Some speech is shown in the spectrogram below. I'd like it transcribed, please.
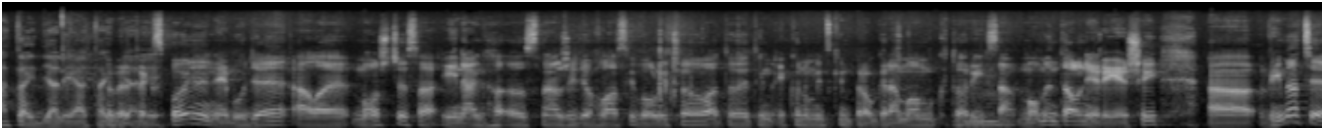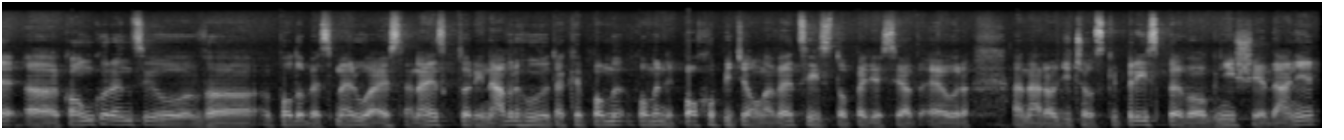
a tak ďalej a tak Dobre, ďalej. tak spojenie nebude, ale môžete sa inak snažiť o hlasy voličov a to je tým ekonomickým programom, ktorý mm. sa momentálne rieši. vy máte e, konkurenciu v podobe Smeru a SNS, ktorí navrhujú také pomerne pochopiteľné veci, 150 eur na rodičovský príspevok, nižšie dane.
